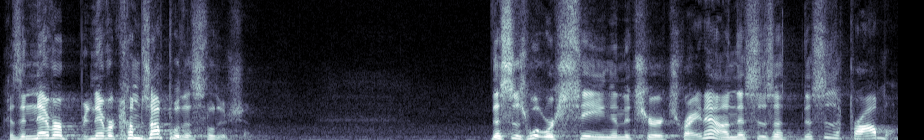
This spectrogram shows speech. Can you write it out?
Because it never, it never comes up with a solution. This is what we're seeing in the church right now, and this is a, this is a problem.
